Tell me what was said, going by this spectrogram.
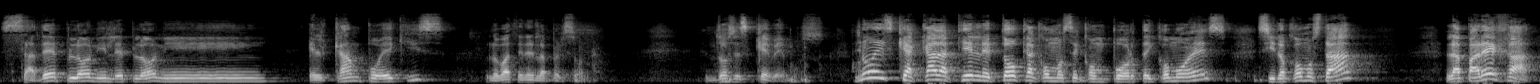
Sade ploni le ploni, el campo X lo va a tener la persona. Entonces, ¿qué vemos? No es que a cada quien le toca cómo se comporta y cómo es, sino cómo está. La pareja,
